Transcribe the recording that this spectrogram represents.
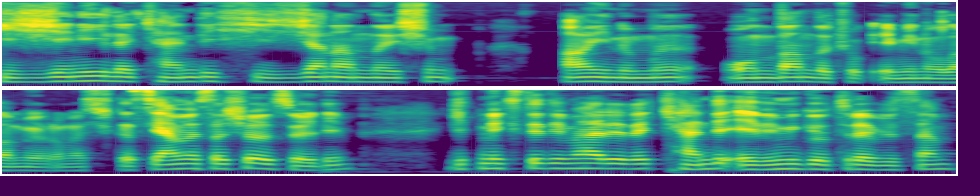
hijyeniyle kendi hijyen anlayışım aynı mı ondan da çok emin olamıyorum açıkçası. Yani mesela şöyle söyleyeyim. Gitmek istediğim her yere kendi evimi götürebilsem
